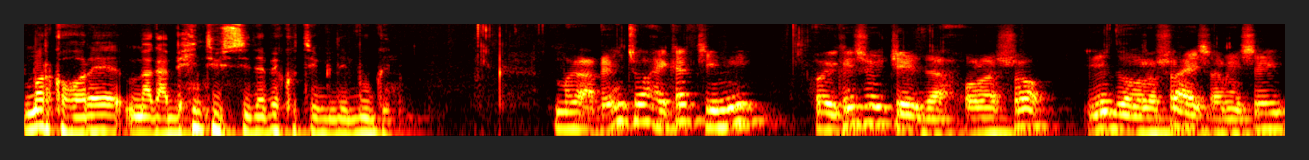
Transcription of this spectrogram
marka hore magac bixintiisu sidaabay ku timiday buuggan magac bixintu waxay ka timi oo ay ka soo jeedaa xulasho iyo doorasho ay samaysay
